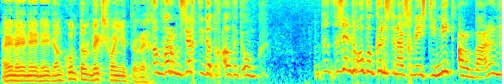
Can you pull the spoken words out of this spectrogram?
Nee, nee, nee, nee, dan komt er niks van je terecht. Waarom zegt u dat toch altijd, om? Er zijn toch ook wel kunstenaars geweest die niet arm waren?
